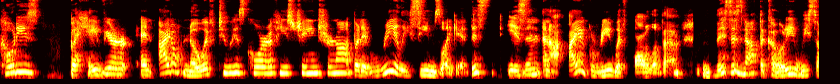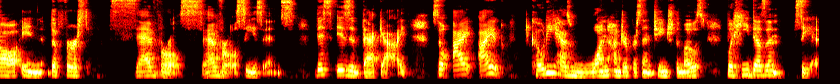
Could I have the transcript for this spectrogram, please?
Kody's behavior, and I don't know if to his core if he's changed or not, but it really seems like it. This isn't, and I, I agree with all of them. This is not the Kody we saw in the first several, several seasons. This isn't that guy. So I I agree Kody has 100% changed the most, but he doesn't see it.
